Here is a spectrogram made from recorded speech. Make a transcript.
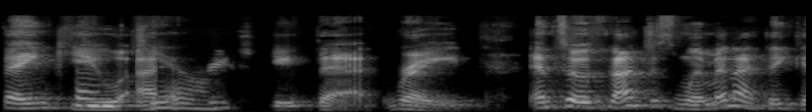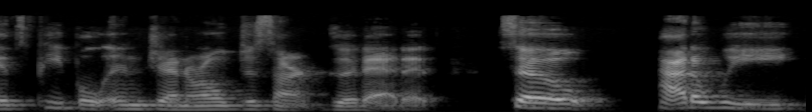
thank you, thank you. I appreciate that. Right. And so it's not just women. I think it's people in general just aren't good at it. So how do we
